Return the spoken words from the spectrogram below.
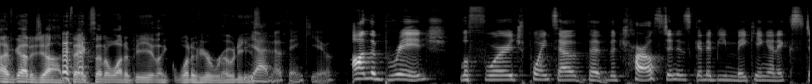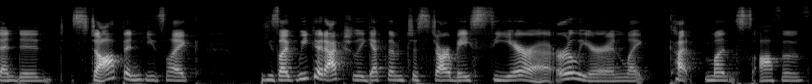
I've got a job. Thanks. I don't want to be like one of your roadies. Yeah, no, thank you. On the bridge, LaForge points out that the Charleston is going to be making an extended stop, and he's like, he's like, we could actually get them to Starbase Sierra earlier and like cut months off of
